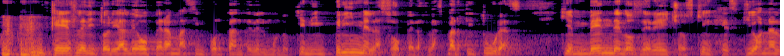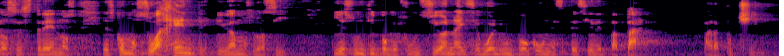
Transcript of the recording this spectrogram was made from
que es la editorial de ópera más importante del mundo, quien imprime las óperas, las partituras, quien vende los derechos, quien gestiona los estrenos, es como su agente, digámoslo así. Y es un tipo que funciona y se vuelve un poco una especie de papá para Puccini.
